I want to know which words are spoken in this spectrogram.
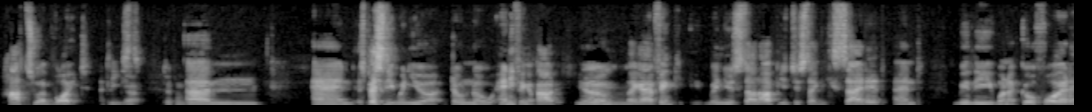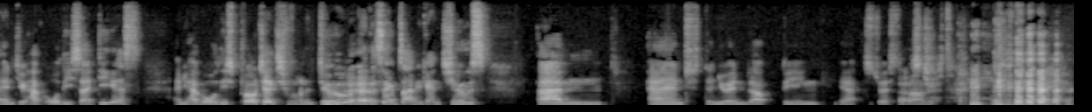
hard to avoid at least. Yeah, definitely. um, and especially when you uh, don't know anything about it, you know. Mm. Like I think when you start up, you're just like excited and really want to go for it, and you have all these ideas and you have all these projects you want to do Yeah. at the same time. You can choose, um, and then you end up being yeah stressed about stressed it.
